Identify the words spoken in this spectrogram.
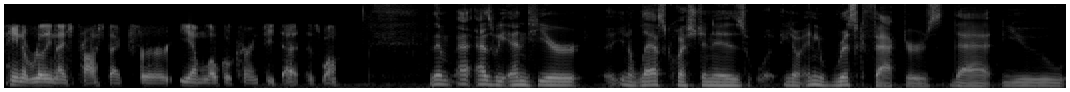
paint a really nice prospect for EM local currency debt as well. And then as we end here, you know, last question is, you know, any risk factors that you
